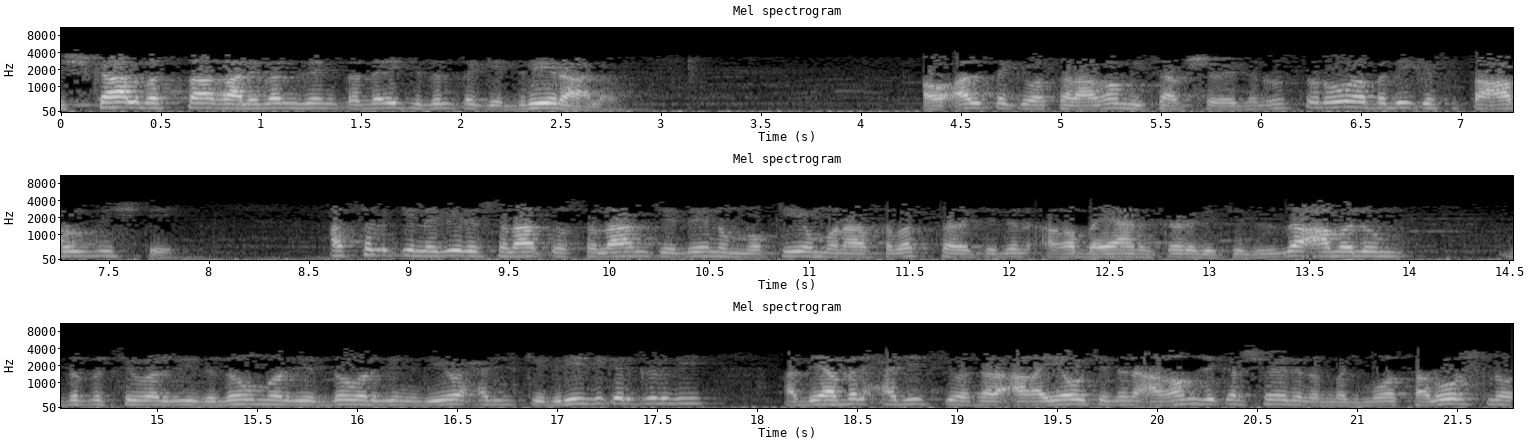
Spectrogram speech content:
اشکال بستا غالبا زین تدای چې دلته کې درې رااله او الته کې وسراغه حساب شوی د نوستو روه په دې کې تعارض نشته اصل کې نبی رسول الله صلی الله علیه وسلم چې دین موقع او مناسبت سره چې دین هغه بیان کړی چې د عملم د پسې ورځي د دوه ورځي د دوه ورځي دی یو حدیث کې درې ذکر کړی دي بیا بل حدیث کې وسره هغه یو چې دنه هغه ذکر شوی د مجموعه سالور شلو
